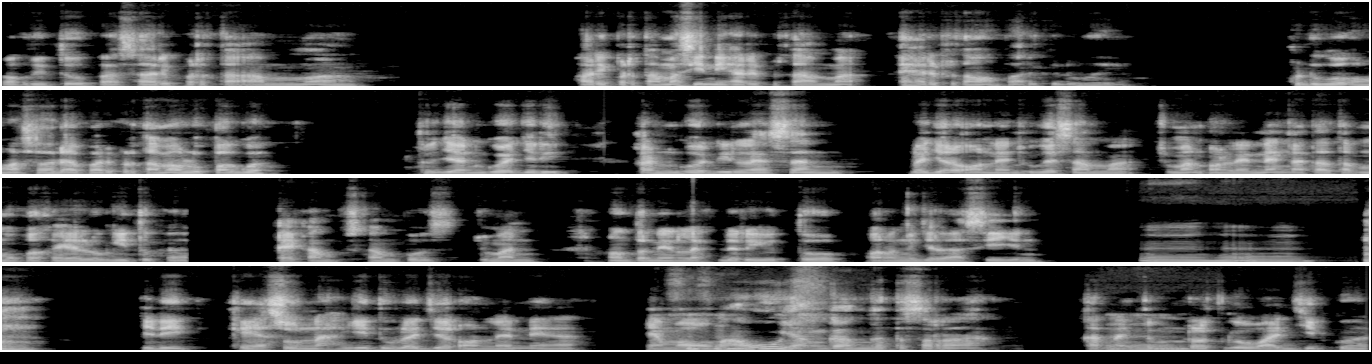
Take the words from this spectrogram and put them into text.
waktu itu pas hari pertama hari pertama sini hari pertama eh hari pertama apa hari kedua ya? Kedua kok nggak salah ada apa hari pertama lupa gue kerjaan gue jadi kan gue di lesan belajar online juga sama. Cuman online-nya nggak tatap muka kayak lo gitu kan kayak kampus-kampus. Cuman nontonin live dari YouTube orang ngejelasin. Mhm. jadi kayak sunnah gitu belajar online ya yang mau mau yang enggak enggak terserah. Karena itu Mm-mm. menurut gue wajib gue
